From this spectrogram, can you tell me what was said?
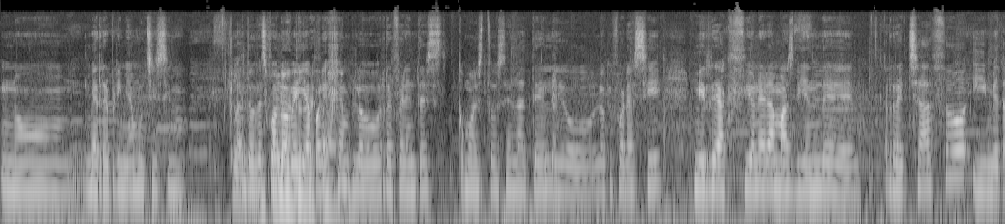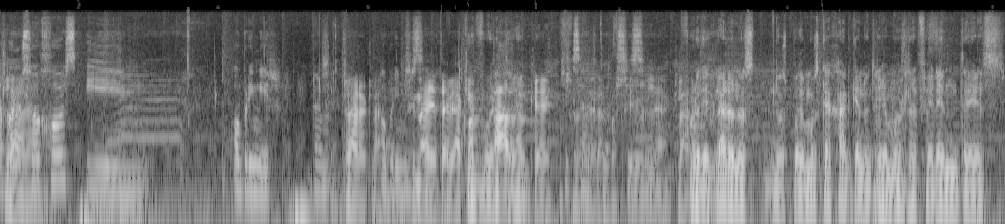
no me reprimía muchísimo. Claro. entonces cuando veía, por ejemplo, referentes como estos en la tele o lo que fuera así, mi reacción era más bien de rechazo y me tapo los ojos y oprimir. Claro, claro. Si nadie te había Qué contado fuerte, que que eso era Exacto, sí, sí. posible. Claro. Porque claro, nos, nos podemos quejar que no teníamos Ujú. referentes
